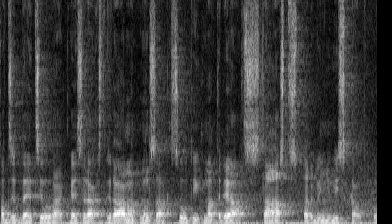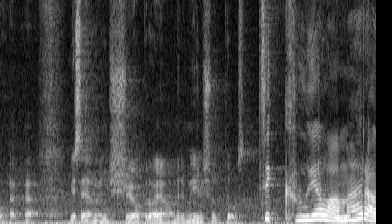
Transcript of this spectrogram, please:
padzirdēja cilvēku, ka es rakstu grāmatu, man sāka sūtīt materiālus, stāstus par viņu visu kaut ko. Visiem viņš joprojām ir mīļš un tuvs. Cik lielā mērā,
